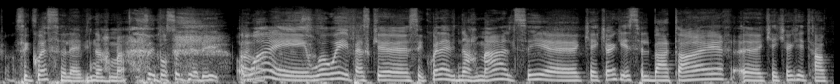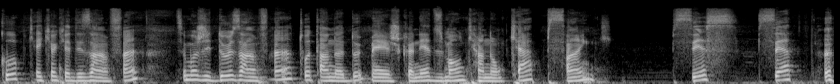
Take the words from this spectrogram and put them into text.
C'est quoi ça, la vie normale? C'est pour ça qu'il y a des. Ouais, ouais, ouais, parce que c'est quoi la vie normale? Tu sais, euh, quelqu'un qui est célibataire, euh, quelqu'un qui est en couple, quelqu'un qui a des enfants? Moi, j'ai deux enfants. Toi, tu en as deux, mais je connais du monde qui en ont quatre, puis cinq, puis six, puis sept.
